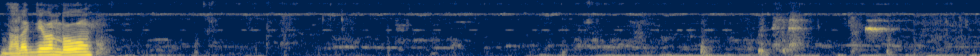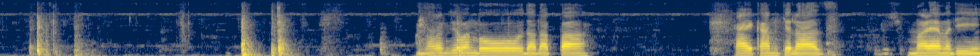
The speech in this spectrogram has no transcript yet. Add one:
झालं जेवण भाऊ? भाऊ दादाप्पा. काय काम केलं आज? मळ्यामध्ये.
